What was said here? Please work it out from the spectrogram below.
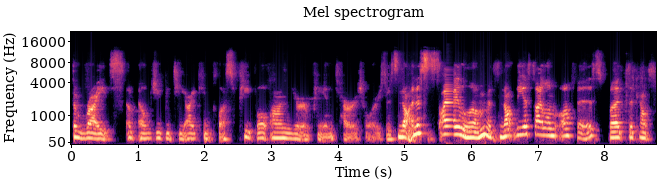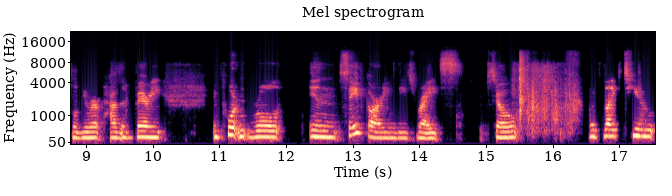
the rights of LGBTIQ plus people on European territories. It's not an asylum, it's not the asylum office, but the Council of Europe has a very important role in safeguarding these rights. So I'd like to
